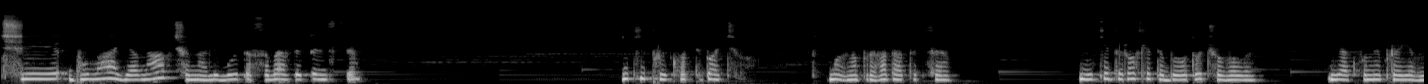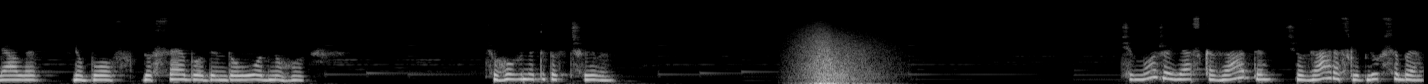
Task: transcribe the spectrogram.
Чи була я навчена любити себе в дитинстві? Який приклад ти бачила? Можна пригадати це. Які дорослі тебе оточували, як вони проявляли любов до себе один до одного, чого вони тебе вчили? Чи можу я сказати, що зараз люблю себе?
